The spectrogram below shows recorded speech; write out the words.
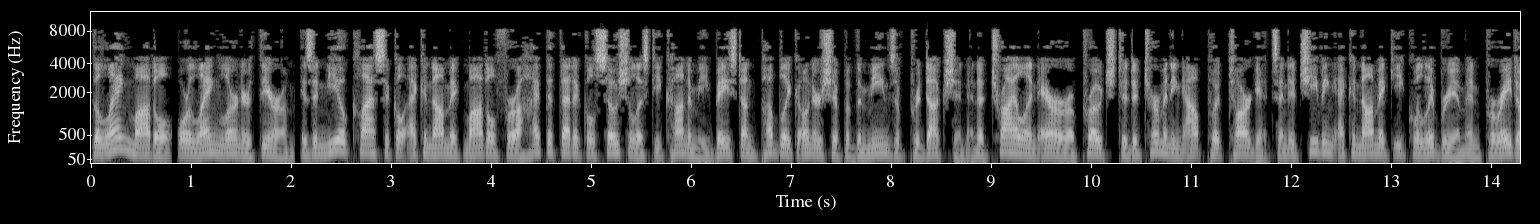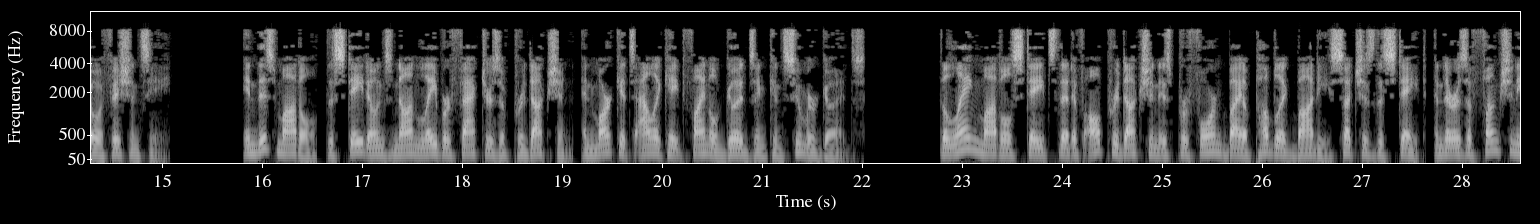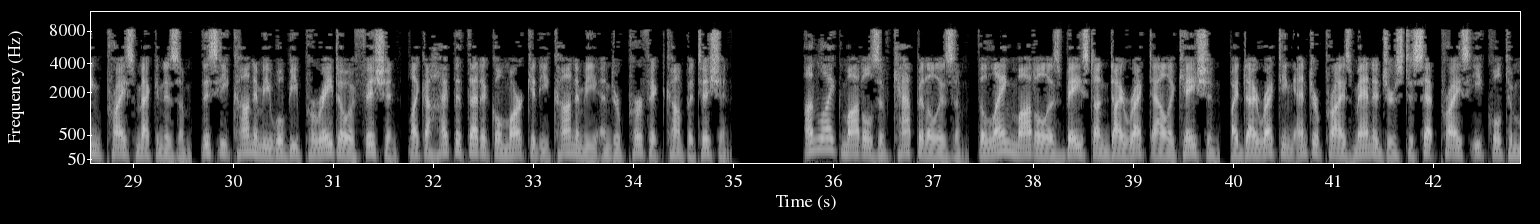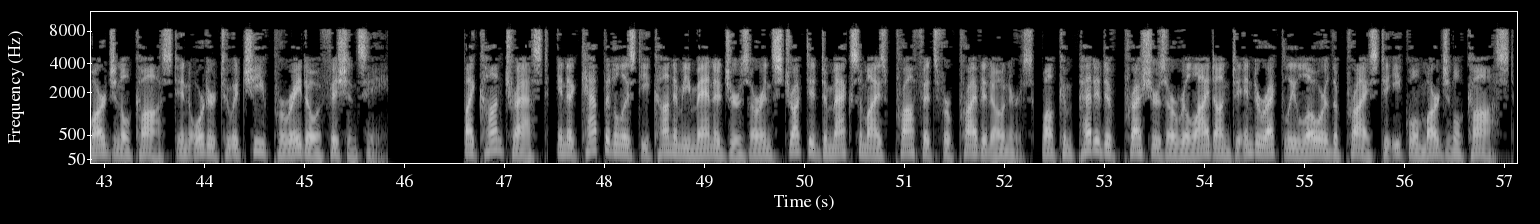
The Lange model or Lange-Lerner theorem is a neoclassical economic model for a hypothetical socialist economy based on public ownership of the means of production and a trial-and-error approach to determining output targets and achieving economic equilibrium and Pareto efficiency. In this model, the state owns non-labor factors of production, and markets allocate final goods and consumer goods. The Lange model states that if all production is performed by a public body such as the state, and there is a functioning price mechanism, this economy will be Pareto efficient, like a hypothetical market economy under perfect competition. Unlike models of capitalism, the Lange model is based on direct allocation, by directing enterprise managers to set price equal to marginal cost in order to achieve Pareto efficiency. By contrast, in a capitalist economy managers are instructed to maximize profits for private owners, while competitive pressures are relied on to indirectly lower the price to equal marginal cost.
